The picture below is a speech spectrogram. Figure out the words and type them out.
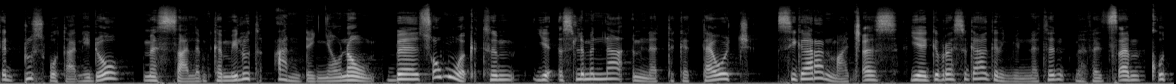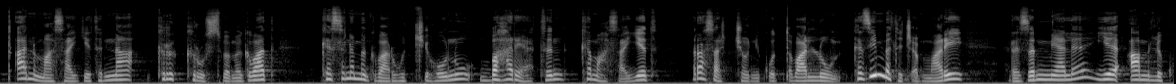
ቅዱስ ቦታን ሄዶ መሳለም ከሚሉት አንደኛው ነው። በጾሙ ወቅትም የእስልምና እምነት ተከታዮች ሲጋራን ማጨስ፣ የግብረ ስጋ ግንኙነትን መፈጸም፣ ቁጣን ማሳየትና ክርክር ውስጥ በመግባት ከስነ ምግባር ውጭ የሆኑ ባህሪያትን ከማሳየት ራሳቸውን ይቆጥባሉ። ከዚህም በተጨማሪ ረዘም ያለ የአምልኮ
